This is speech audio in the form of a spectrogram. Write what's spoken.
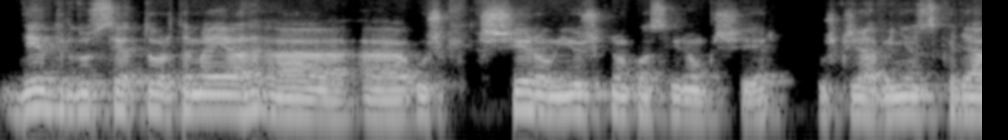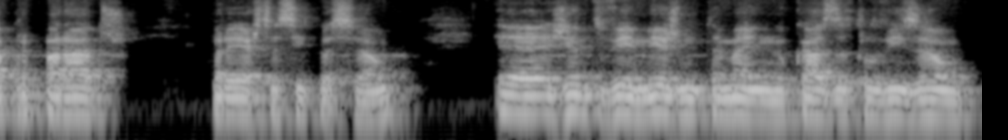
dentro do setor também há, há, há, os que cresceram e os que não conseguiram crescer, os que já vinham se calhar preparados para esta situação. Eh, a gente vê mesmo também no caso da televisão,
